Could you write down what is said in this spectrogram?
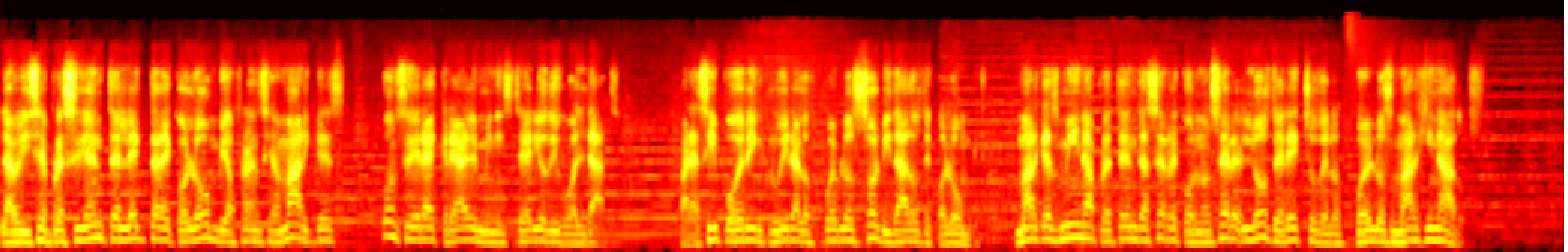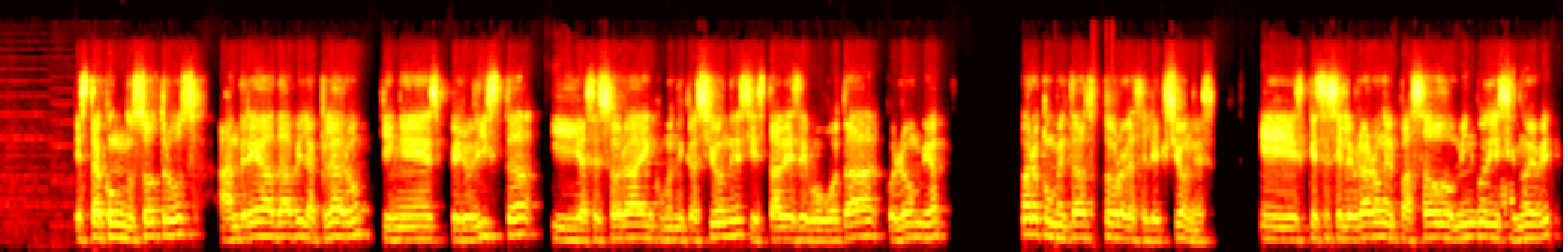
La vicepresidenta electa de Colombia, Francia Márquez, considera crear el Ministerio de Igualdad, para así poder incluir a los pueblos olvidados de Colombia. Márquez Mina pretende hacer reconocer los derechos de los pueblos marginados. Está con nosotros Andrea Dávila Claro, quien es periodista y asesora en comunicaciones y está desde Bogotá, Colombia, para comentar sobre las elecciones eh, que se celebraron el pasado domingo 19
